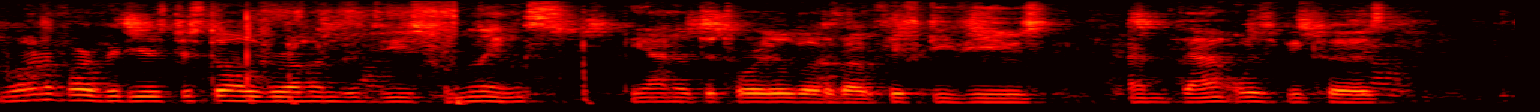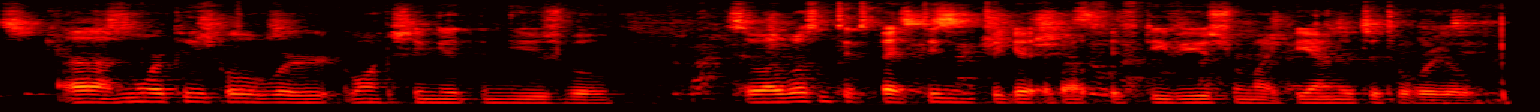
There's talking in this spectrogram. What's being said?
One of our videos just got over 100 views from links, piano tutorial got about 50 views, and that was because uh, more people were watching it than usual. So I wasn't expecting to get about 50 views from my piano tutorial.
